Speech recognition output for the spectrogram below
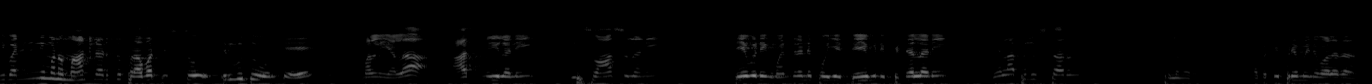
ఇవన్నీ మనం మాట్లాడుతూ ప్రవర్తిస్తూ తిరుగుతూ ఉంటే మనల్ని ఎలా ఆత్మీయులని విశ్వాసులని దేవుని మందిరాన్ని పోయే దేవుని బిడ్డలని ఎలా పిలుస్తారు? పిలవరు. కాబట్టి ప్రియమైన వాళ్ళరా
